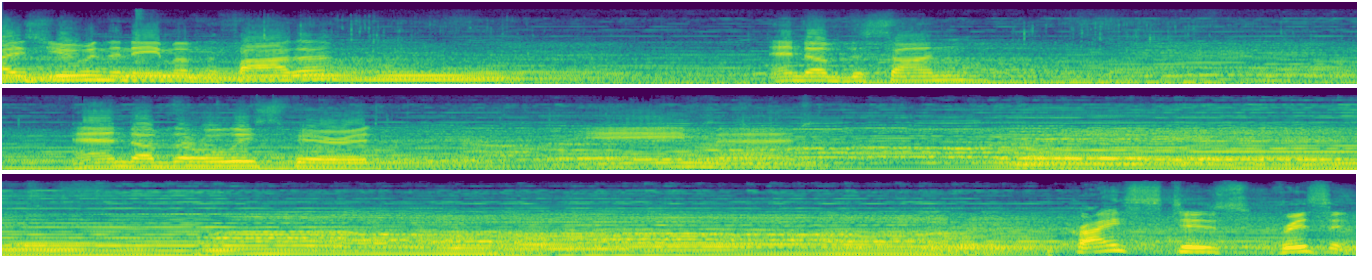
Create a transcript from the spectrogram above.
Baptize you in the name of the Father, and of the Son, and of the Holy Spirit. Amen. Christ is risen.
